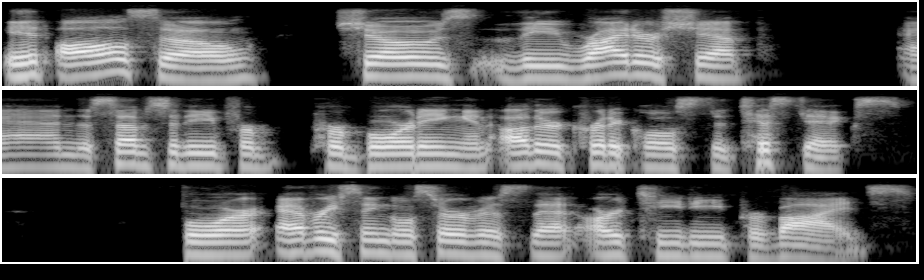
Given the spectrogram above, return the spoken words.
it also shows the ridership and the subsidy for per boarding and other critical statistics for every single service that RTD provides.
